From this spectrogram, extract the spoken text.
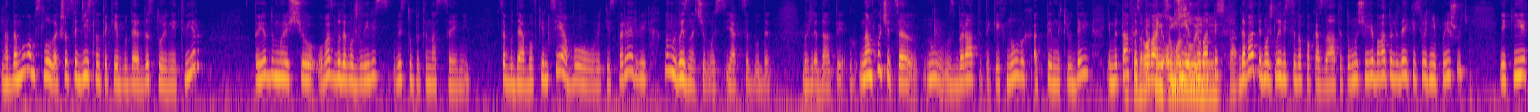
надамо вам слово. Якщо це дійсно такий буде достойний твір, то я думаю, що у вас буде можливість виступити на сцені. Це буде або в кінці, або в якійсь перерві. Ну, ми визначимось, як це буде виглядати. Нам хочеться ну, збирати таких нових активних людей, і мета І фестивалю об'єднувати, давати можливість себе показати, тому що є багато людей, які сьогодні пишуть, які е,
